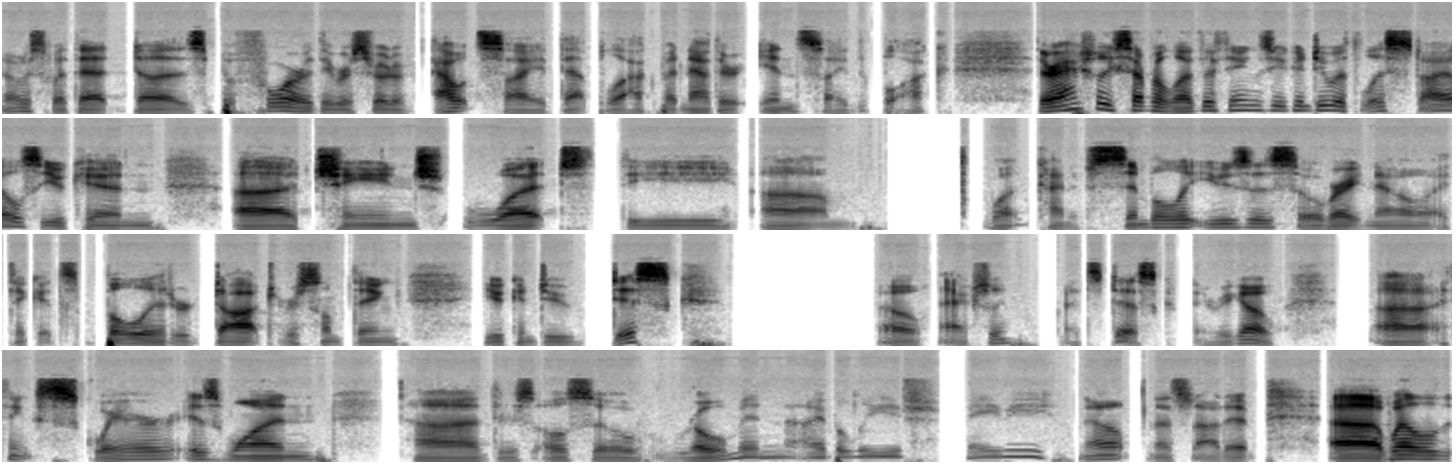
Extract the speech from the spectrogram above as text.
Notice what that does. Before they were sort of outside that block, but now they're inside the block. There are actually several other things you can do with list styles. You can uh, change what the um, what kind of symbol it uses. So right now, I think it's bullet or dot or something. You can do disc. Oh, actually, that's disc. There we go. Uh, I think square is one. Uh, there's also Roman, I believe, maybe. No, that's not it. Uh, well,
